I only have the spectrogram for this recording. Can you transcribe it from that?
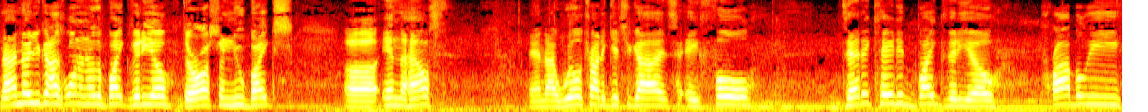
Now, I know you guys want another bike video. There are some new bikes uh, in the house, and I will try to get you guys a full dedicated bike video probably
